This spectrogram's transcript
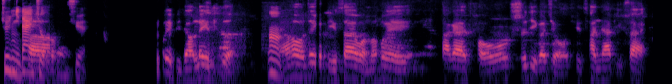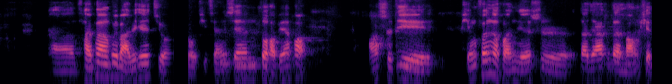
就是你带酒过去，会比较类似。嗯，然后这个比赛我们会大概投十几个酒去参加比赛，呃，裁判会把这些酒提前先做好编号，然后实际评分的环节是大家是在盲品，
